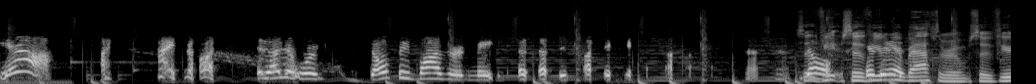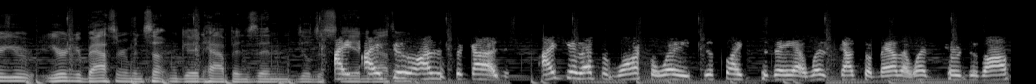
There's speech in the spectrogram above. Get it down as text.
Yeah, I, I know. In other words, don't be bothering me. So No, if you, so if you're in your bathroom, so if you're you're you're in your bathroom and something good happens, then you'll just stay I, I do, honest to God. I get up and walk away, just like today. I went, got so mad, I went and turned it off,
